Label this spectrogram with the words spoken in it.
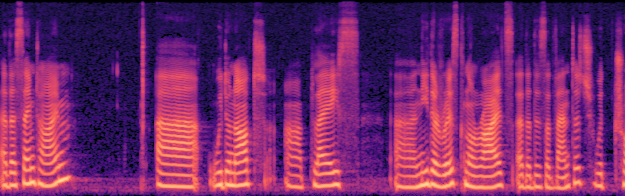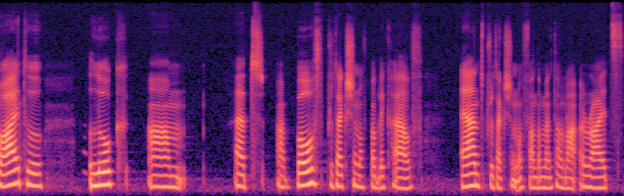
At the same time, uh, we do not uh, place uh, neither risk nor rights at a disadvantage. We try to look um, at uh, both protection of public health and protection of fundamental rights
